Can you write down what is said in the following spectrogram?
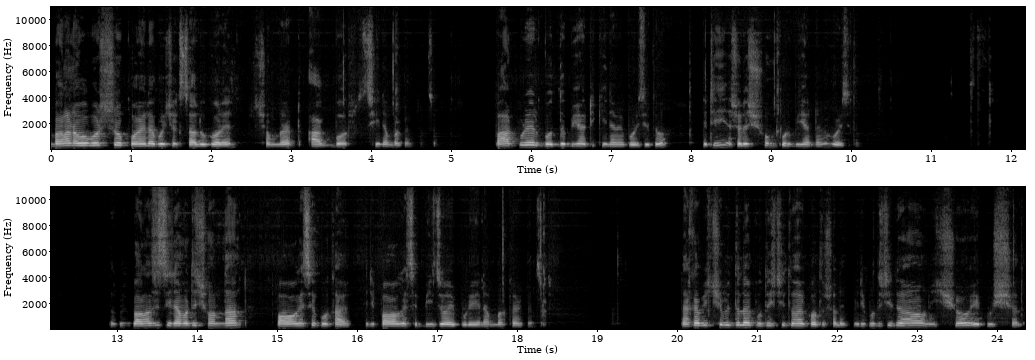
বাংলা নববর্ষ পয়লা বৈশাখ চালু করেন সম্রাট আকবর, সি নাম্বার পাহাড়পুরের বৌদ্ধ বিহারটি কি নামে পরিচিত? এটি আসলে সোমপুর বিহার নামে পরিচিত। বাংলাদেশের চীনামাটির সন্ধান পাওয়া গেছে কোথায়? এটি পাওয়া গেছে বিজয়পুরে, A number correct answer Dhaka বিশ্ববিদ্যালয় প্রতিষ্ঠিত হয় কত সালে? এটি প্রতিষ্ঠিত হয় উনিশশো একুশ সালে।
